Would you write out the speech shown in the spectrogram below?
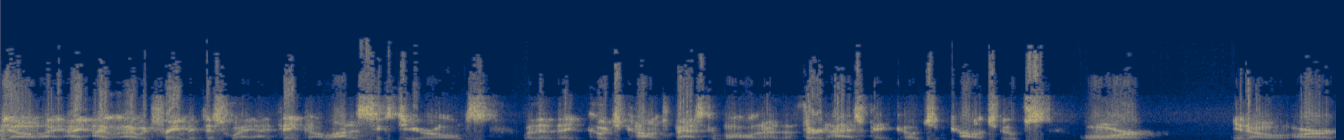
No, I, I, I would frame it this way. I think a lot of 60 year olds, whether they coach college basketball or the third highest paid coach in college hoops, or you know, are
